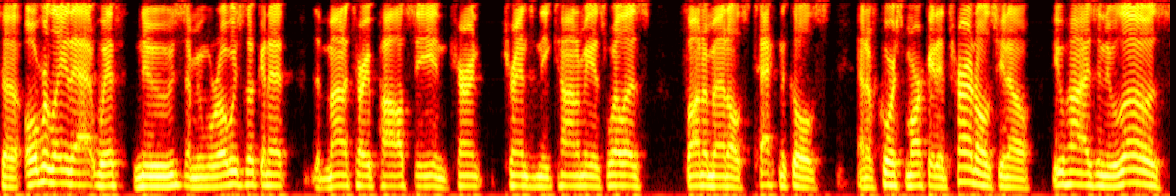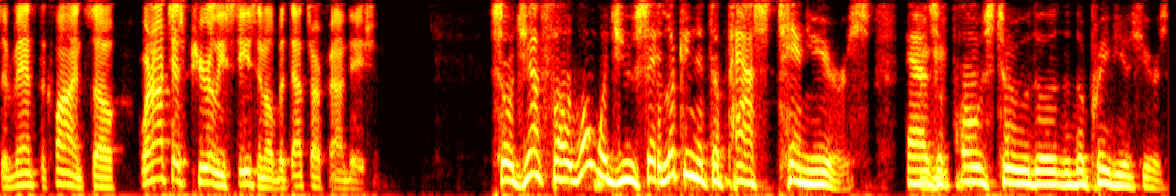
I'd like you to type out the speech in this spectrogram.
to overlay that with news. I mean, we're always looking at the monetary policy and current trends in the economy, as well as fundamentals, technicals, and of course, market internals, you know, new highs and new lows, advanced declines. So we're not just purely seasonal, but that's our foundation. So, Jeff, uh, what would you say, looking at the past 10 years as mm-hmm. opposed to the, the, the previous years,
